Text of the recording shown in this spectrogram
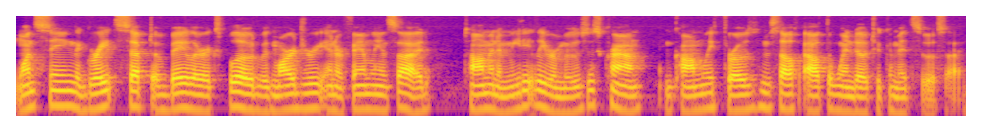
Once seeing the great sept of Baelor explode with Margaery and her family inside, Tommen immediately removes his crown and calmly throws himself out the window to commit suicide.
